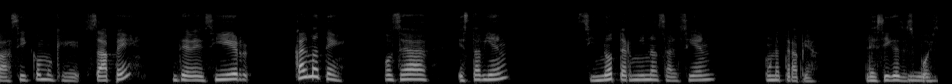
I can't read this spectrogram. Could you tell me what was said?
así como que sape de decir, cálmate, o sea, está bien si no terminas al 100 una terapia, le sigues mm. después.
